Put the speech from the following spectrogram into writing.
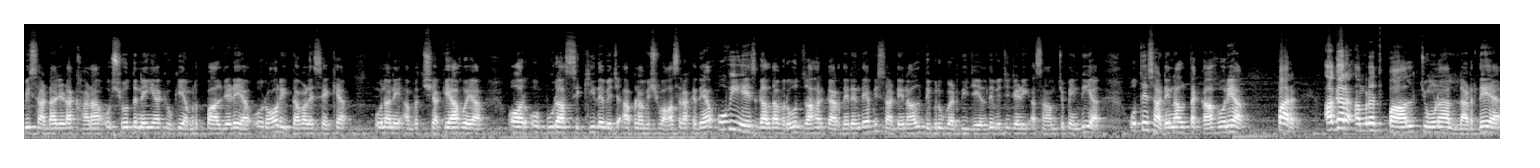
ਵੀ ਸਾਡਾ ਜਿਹੜਾ ਖਾਣਾ ਉਹ ਸ਼ੁੱਧ ਨਹੀਂ ਆ ਕਿਉਂਕਿ ਅੰਮ੍ਰਿਤਪਾਲ ਜਿਹੜੇ ਆ ਉਹ ਰੋਹ ਰੀਤਾਂ ਵਾਲੇ ਸਿੱਖ ਆ। ਉਹਨਾਂ ਨੇ ਅੰਮ੍ਰਿਤ ਛਕਿਆ ਹੋਇਆ ਔਰ ਉਹ ਪੂਰਾ ਸਿੱਖੀ ਦੇ ਵਿੱਚ ਆਪਣਾ ਵਿਸ਼ਵਾਸ ਰੱਖਦੇ ਆ। ਉਹ ਵੀ ਇਸ ਗੱਲ ਦਾ ਵਿਰੋਧ ਜ਼ਾਹਰ ਕਰਦੇ ਰਹਿੰਦੇ ਆ ਵੀ ਸਾਡੇ ਨਾਲ ਦਿਬਰੂਗੜ੍ਹ ਦੀ ਜੇਲ੍ਹ ਦੇ ਵਿੱਚ ਜਿਹੜੀ ਅਸਾਮ 'ਚ ਪੈਂਦੀ ਆ, ਉੱਥੇ ਸਾਡੇ ਨਾਲ ਧੱਕਾ ਹੋ ਰਿਹਾ। ਪਰ ਅਗਰ ਅੰਮ੍ਰਿਤਪਾਲ ਚੋਣਾਂ ਲੜਦੇ ਆ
